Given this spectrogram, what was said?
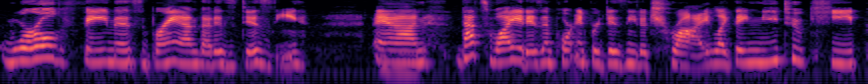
world famous brand that is disney. And that's why it is important for disney to try. Like they need to keep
